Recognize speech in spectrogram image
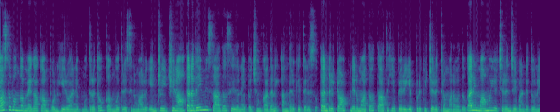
వాస్తవంగా మెగా కాంపౌండ్ హీరో అనే ముద్రతో గంగోత్రి సినిమాలు ఎంట్రీ ఇచ్చినా తనదేమీ సాదా సీదా నేపథ్యం కాదని అందరికీ తెలుసు. తండ్రి టాప్ నిర్మాత తాతయ్య పేరు ఎప్పటికీ చరిత్ర మరవదు. కానీ మామయ్య చిరంజీవి అండతోనే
